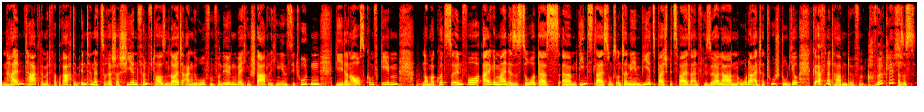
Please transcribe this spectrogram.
einen halben Tag damit verbracht, im Internet zu recherchieren, 5000 Leute angerufen von irgendwelchen staatlichen Instituten, die dann Auskunft geben. Nochmal kurz zur Info. Allgemein ist es so, dass ähm, Dienstleistungsunternehmen wie jetzt beispielsweise ein Friseurladen oder ein Tattoo-Studio geöffnet haben dürfen. Ach wirklich? Also es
